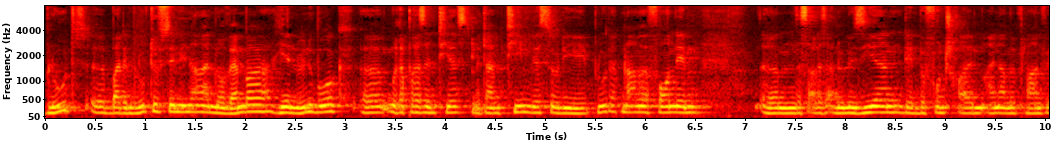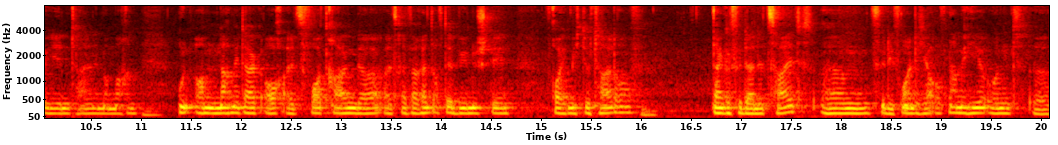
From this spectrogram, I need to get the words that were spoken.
Blut äh, bei dem Bluttüff-Seminar im November hier in Lüneburg äh, repräsentierst. Mit deinem Team wirst du die Blutabnahme vornehmen, ähm, das alles analysieren, den Befund schreiben, Einnahmeplan für jeden Teilnehmer machen und am Nachmittag auch als Vortragender, als Referent auf der Bühne stehen. Freue ich mich total drauf. Danke für deine Zeit, ähm, für die freundliche Aufnahme hier und äh,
